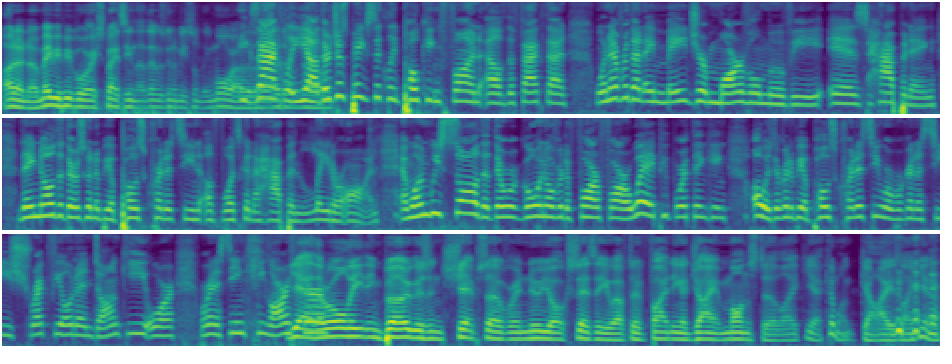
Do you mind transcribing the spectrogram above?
I don't know, maybe people were expecting that there was going to be something more. Out Exactly. Yeah, don't they're just basically poking fun of the fact that whenever that a major Marvel movie is happening, they know that there's going to be a post-credit scene of what's going to happen later on. And when we saw that they were going over to Far, Far Away, people were thinking, "Oh, is there going to be a post-credit scene where we're going to see Shrek, Fiona, and Donkey, or we're going to see King Arthur?" Yeah, they're all eating burgers and chips over in New York City after fighting a giant monster. Like, yeah, come on, guys. Like, you know.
